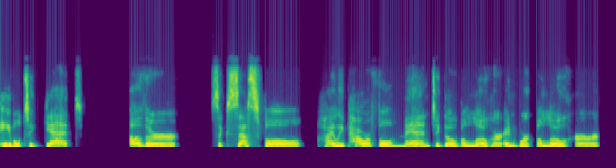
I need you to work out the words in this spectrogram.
able to get other successful, highly powerful men to go below her and work below her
